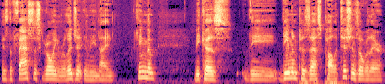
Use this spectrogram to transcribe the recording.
is the fastest growing religion in the United Kingdom because the demon possessed politicians over there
